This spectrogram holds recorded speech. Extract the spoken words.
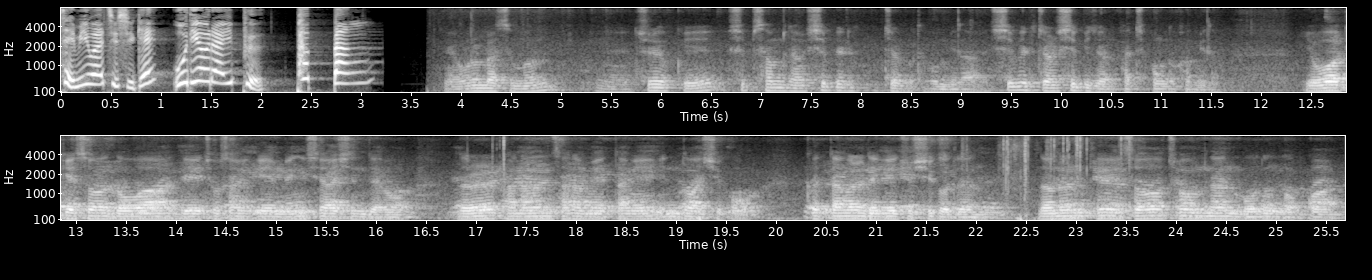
재미와 지식의 오디오 라이프 팟빵 네, 오늘 말씀은 네, 출애굽기 13장 11절부터 봅니다. 11절, 12절 같이 봉독합니다. 여호와께서 너와 네 조상에게 맹세하신 대로 너를 가나안 사람의 땅에 인도하시고 그 땅을 네게 주시거든 너는 태에서 처음 난 모든 것과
